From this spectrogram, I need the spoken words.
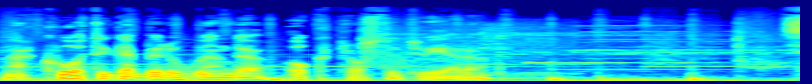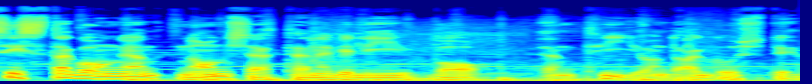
narkotikaberoende och prostituerad. Sista gången någon sett henne vid liv var den 10 augusti.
